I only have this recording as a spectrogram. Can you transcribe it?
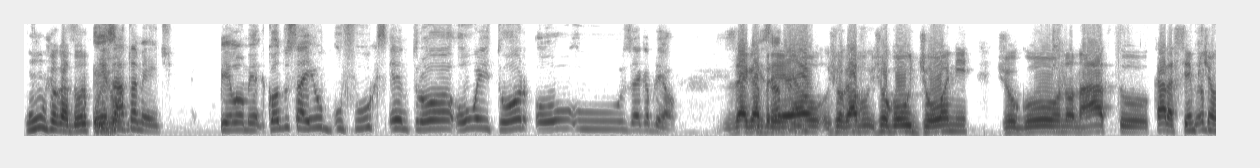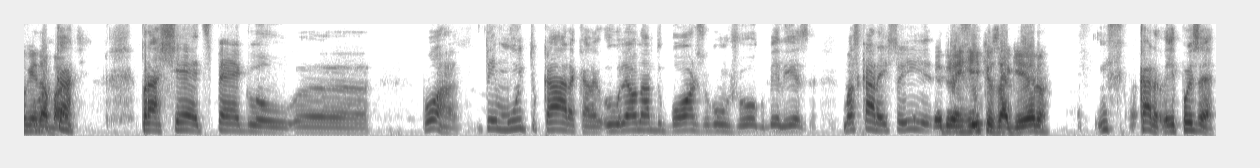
Um jogador por Exatamente. Jogo. Pelo menos. Quando saiu o Fux, entrou ou o Heitor ou o Zé Gabriel. Zé Gabriel, jogava, jogou o Johnny, jogou o Nonato. Cara, sempre eu, tinha alguém da base. Prachedes, Peglow. Uh... Porra, tem muito cara, cara. O Leonardo Borges jogou um jogo, beleza. Mas, cara, isso aí. Pedro Henrique, o zagueiro. Cara, pois é.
